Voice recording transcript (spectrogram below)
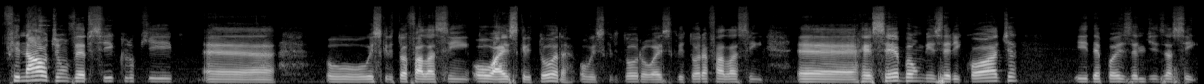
final de um versículo que uh, o escritor fala assim, ou a escritora, ou o escritor ou a escritora fala assim, é, recebam misericórdia, e depois ele diz assim,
